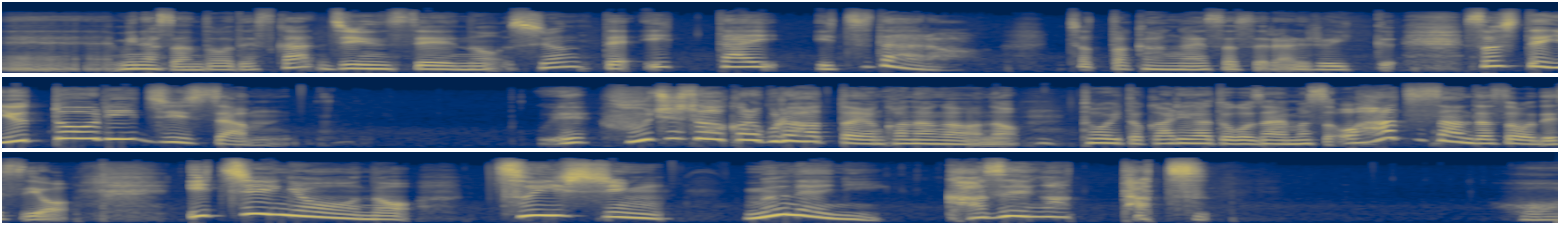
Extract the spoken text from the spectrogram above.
えー、皆さんどうですか？人生の旬って一体いつだろう？ちょっと考えさせられる一句。そしてゆとりじさん。え藤沢からくれはったんや神奈川の。遠いとこありがとうございます。おはつさんだそうですよ。一行の追伸胸に風が立つ。ほう。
